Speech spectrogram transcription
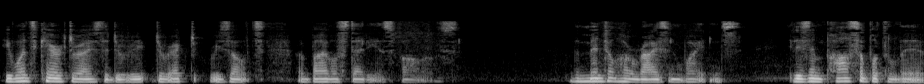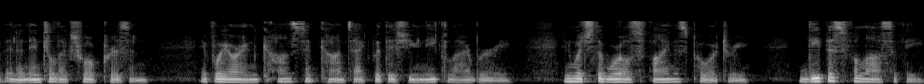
He once characterized the direct results of Bible study as follows. The mental horizon widens. It is impossible to live in an intellectual prison if we are in constant contact with this unique library in which the world's finest poetry, deepest philosophy,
